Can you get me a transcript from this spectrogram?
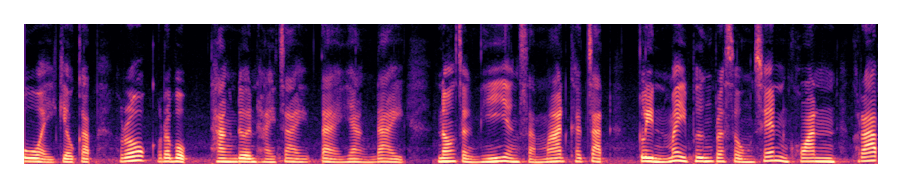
ป่วยเกี่ยวกับโรคระบบทางเดินหายใจแต่อย่างใด นอกจากนี้ยังสามารถขจัดกลิ่นไม่พึงประสงค์เช่น ควัน คราบ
